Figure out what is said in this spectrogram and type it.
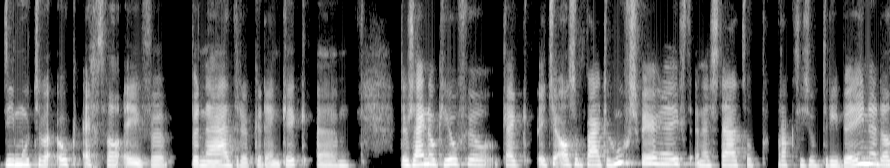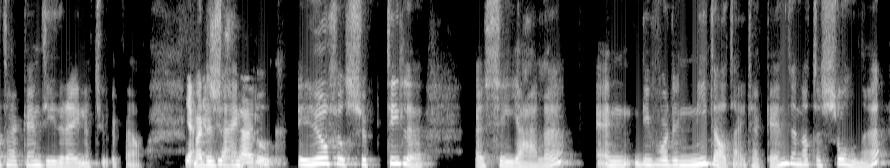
die moeten we ook echt wel even benadrukken, denk ik. Um, er zijn ook heel veel, kijk, weet je, als een paard een hoefsfeer heeft en hij staat op, praktisch op drie benen, dat herkent iedereen natuurlijk wel. Ja, maar er zijn ook heel veel subtiele signalen en die worden niet altijd herkend en dat is zonde.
